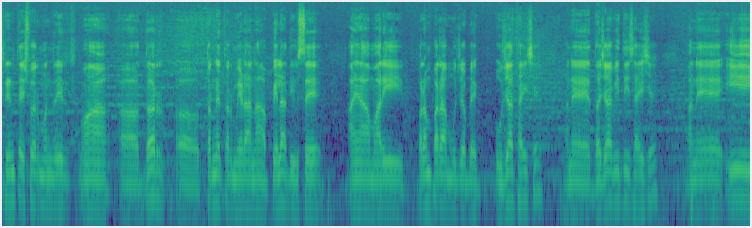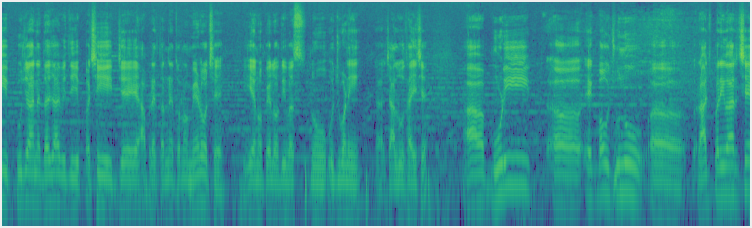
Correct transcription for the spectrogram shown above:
ત્રિણતેશ્વર મંદિરમાં દર તરણેતર મેળાના પહેલા દિવસે અહીંયા અમારી પરંપરા મુજબ એક પૂજા થાય છે અને ધજાવિધિ થાય છે. અને એ પૂજા અને ધજાવિધિ પછી જે આપણે તરણેતરનો મેળો છે એ એનો પહેલો દિવસનું ઉજવણી ચાલુ થાય છે. આ મૂળી એક બહુ જૂનું રાજપરિવાર છે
